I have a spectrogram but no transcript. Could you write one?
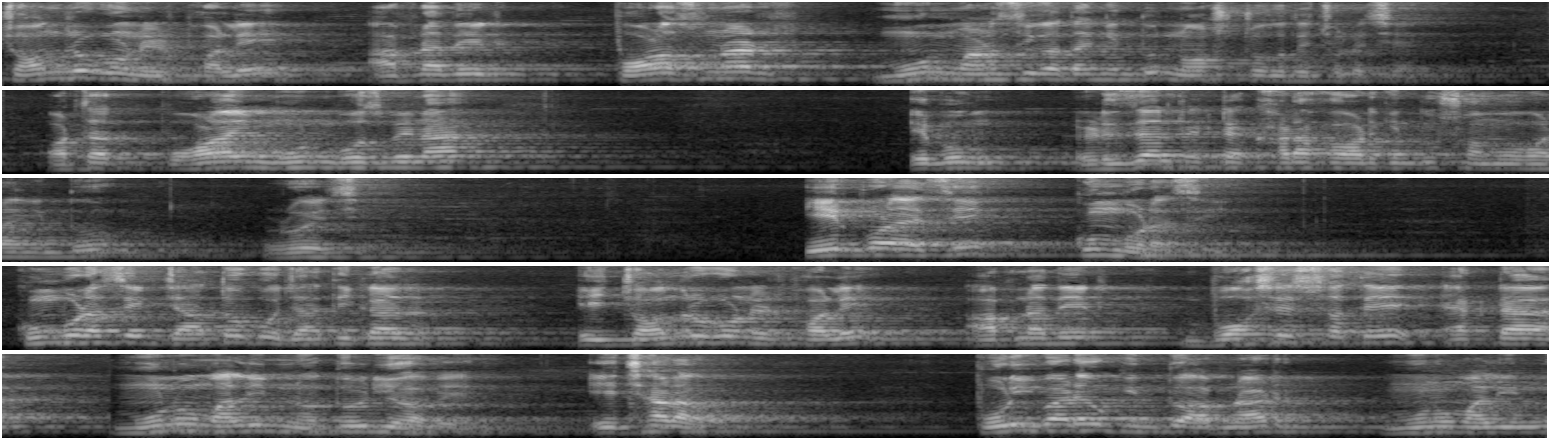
চন্দ্রগ্রহণের ফলে আপনাদের পড়াশোনার মন মানসিকতা কিন্তু নষ্ট হতে চলেছে। অর্থাৎ পড়ায় মন বসবে না এবং রেজাল্ট একটা খারাপ হওয়ার কিন্তু সম্ভাবনা কিন্তু রয়েছে। এরপরে আসি কুম্ভ রাশি। কুম্ভ রাশির জাতক ও জাতিকার এই চন্দ্রগ্রহণের ফলে আপনাদের বসের সাথে একটা মনোমালিন্য তৈরি হবে। এছাড়াও পরিবারেও কিন্তু আপনার মনোমালিন্য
